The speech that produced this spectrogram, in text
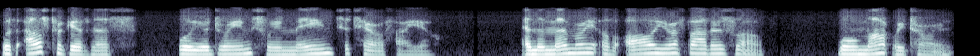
Without forgiveness, will your dreams remain to terrify you, and the memory of all your Father's love will not return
